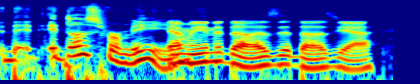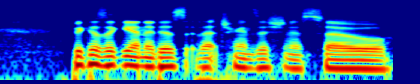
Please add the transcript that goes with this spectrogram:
It, it, does for me. I mean it does. It does, yeah. Because again, it is that transition is so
